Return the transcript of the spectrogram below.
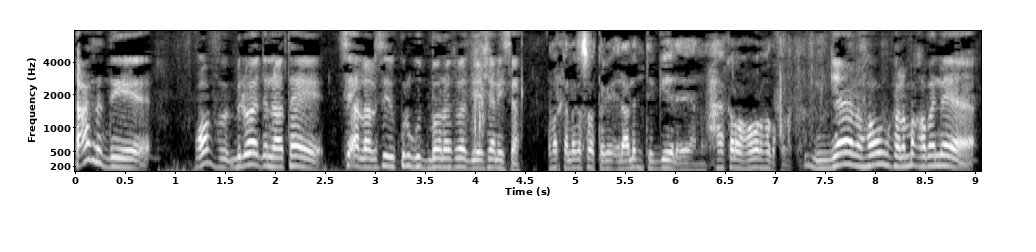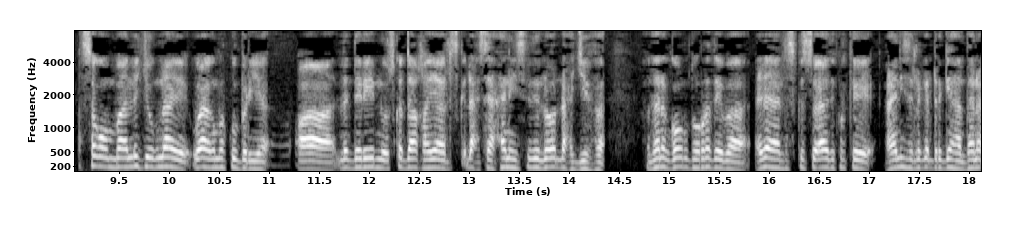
lacagta dee qof bilwaadan aa tahay si allaala sidii kula gudboonaad waad yeeshanaysaa marka laga soo tago ilaalinta geela een maxaa kaloo howlahooda qabata jaala howl kale ma qabane isaga un baan la joognaaye waaga markuu barya waa la dareerino iska daaqaya liska dhex saaxanay sidii loo dhex jiifa. Haddana gowr duuradee baa cidaha liska soo aadi kolkay caanihiisa laga dhargay haddana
